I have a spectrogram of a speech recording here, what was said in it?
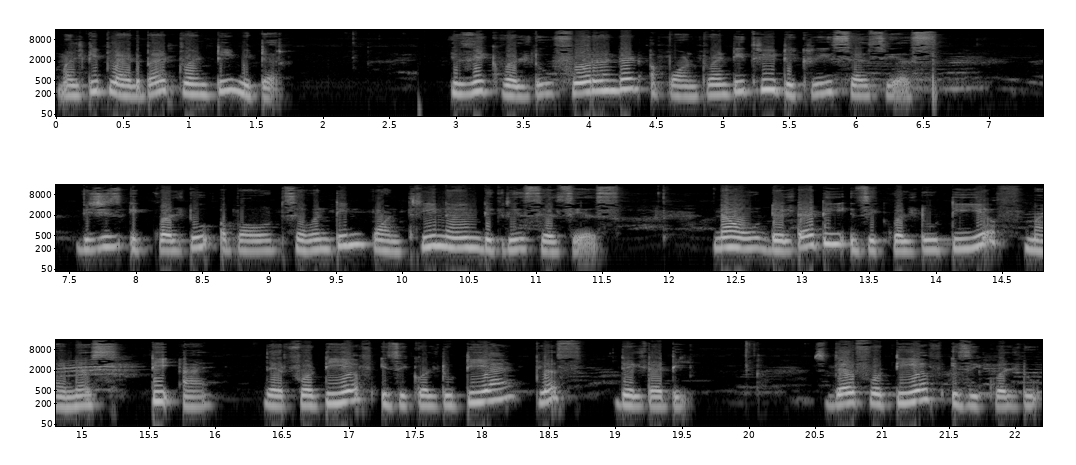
multiplied by 20 meter is equal to 400 upon 23 degrees Celsius. Which is equal to about 17.39 degrees Celsius. Now delta T is equal to TF minus TI. Therefore TF is equal to TI plus delta T. So therefore TF is equal to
